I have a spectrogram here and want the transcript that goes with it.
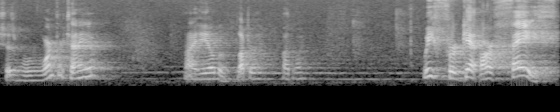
He says, well, Weren't there ten of you? I healed of leprosy, by the way. We forget our faith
